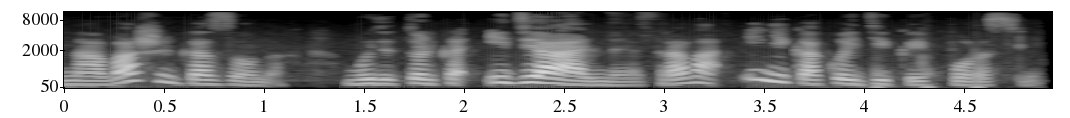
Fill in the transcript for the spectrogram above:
на ваших газонах будет только идеальная трава и никакой дикой поросли.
